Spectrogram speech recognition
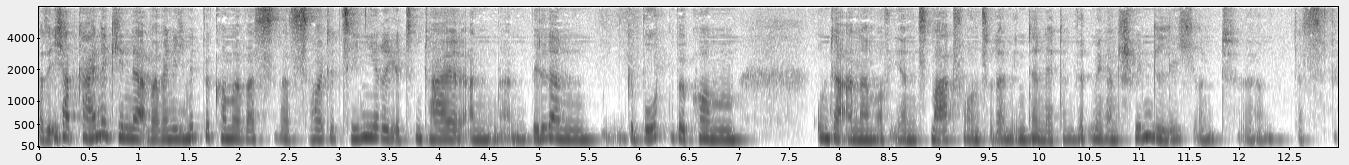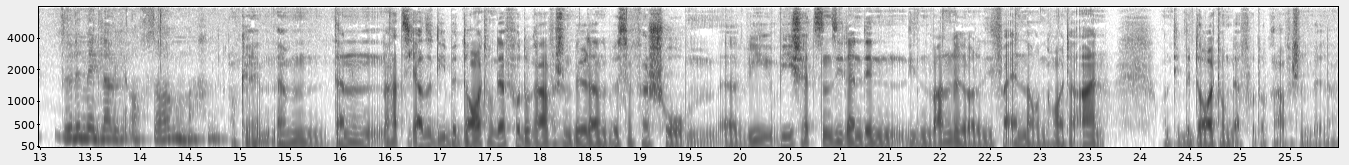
Also ich habe keine Kinder, aber wenn ich mitbekomme, was, was heute Zehnjährige zum Teil an, an Bildern geboten bekommen, unter anderem auf ihren Smartphones oder im Internet, dann wird mir ganz schwindelig und äh, das würde mir, glaube ich, auch Sorgen machen. Okay, ähm, dann hat sich also die Bedeutung der fotografischen Bilder ein bisschen verschoben. Äh, wie, wie schätzen Sie denn den, diesen Wandel oder die Veränderung heute ein? Und die Bedeutung der fotografischen Bilder?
